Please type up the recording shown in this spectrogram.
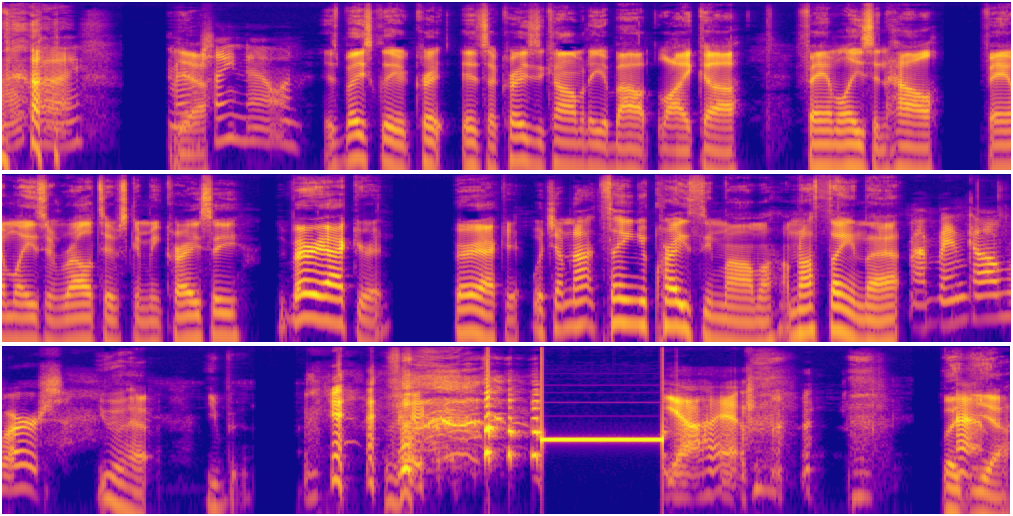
Okay. Never Yeah. seen that one. It's basically a cra- it's a crazy comedy about like uh families and how families and relatives can be crazy. Very accurate. Very accurate. Which I'm not saying you're crazy, mama. I'm not saying that. I've been called worse. You have you yeah, I have. but Um, yeah.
